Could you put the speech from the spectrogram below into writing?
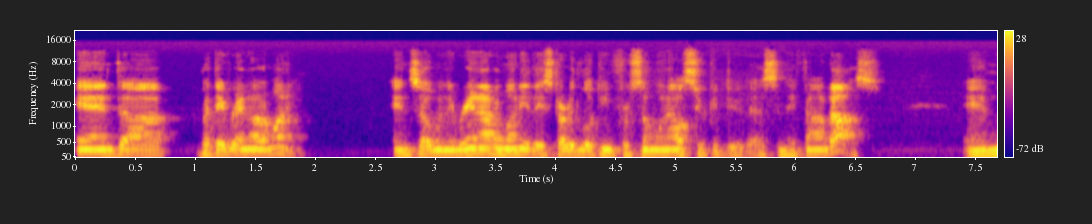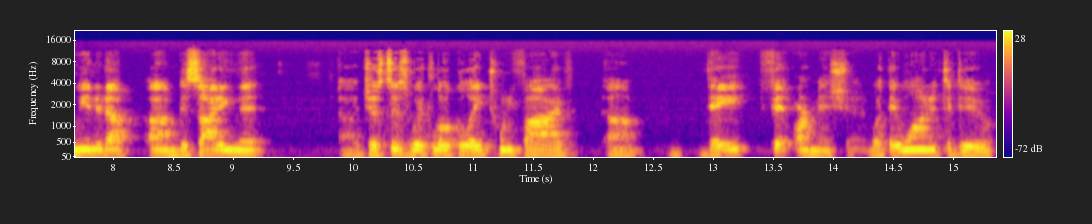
And uh, but they ran out of money. And so when they ran out of money, they started looking for someone else who could do this, and they found us. And we ended up um, deciding that, uh, just as with Local 825, um, they fit our mission. What they wanted to do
